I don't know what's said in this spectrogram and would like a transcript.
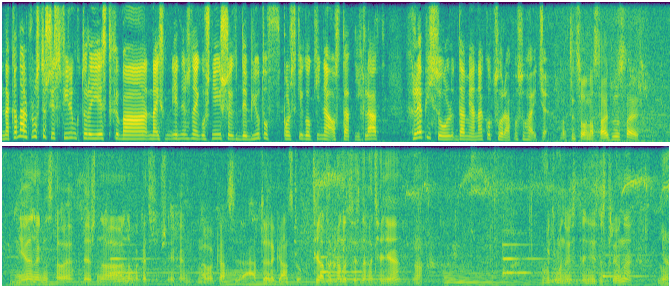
Na Kanal Plus też jest film, który jest chyba jednym z najgłośniejszych debiutów polskiego kina ostatnich lat. Chleb i sól Damiana Kocura. Posłuchajcie. A ty co, na stałe tu zostajesz? Nie, jak na stałe. Wiesz, na, na wakacje przyjechałem. Na wakacje? A, to elegancko. Ty, a to piano co jest na chacie, nie? No. Wujek ono jest, nie jest nastrojone? Nie.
